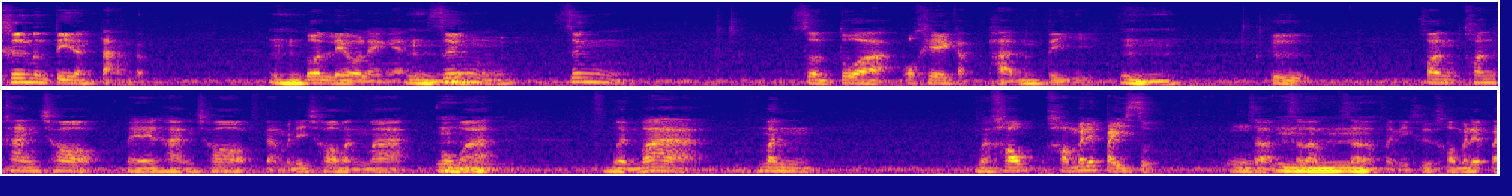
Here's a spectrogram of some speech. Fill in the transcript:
เครื่องดนตรีต่างๆ แบบอืมรวดเร็วอะไรเงี้ยอืมซึ่งอืมซึ่งส่วนตัวโอเคกับ part ดนตรีอืมคือค่อนค่อนข้างชอบไปในทางชอบ แต่ไม่ได้ชอบมันมาก เพราะว่าอืมเหมือนว่ามันเหมือนเขาเขาไม่ได้ไปสุดอืมสำหรับสำหรับสำหรับฝั่งนี้คือเขาไม่ได้ไป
